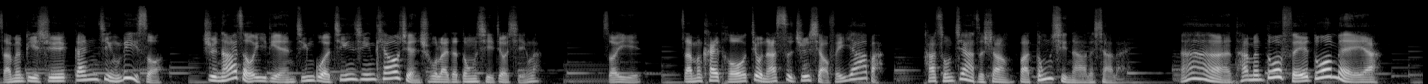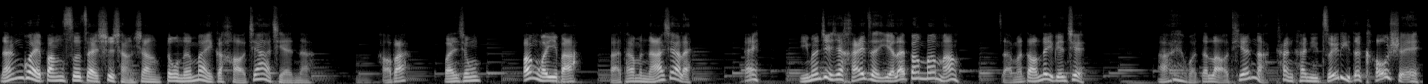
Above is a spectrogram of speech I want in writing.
咱们必须干净利索，只拿走一点经过精心挑选出来的东西就行了。所以，咱们开头就拿四只小肥鸭吧。他从架子上把东西拿了下来。啊，它们多肥多美呀！难怪邦斯在市场上都能卖个好价钱呢。好吧，欢兄，帮我一把，把它们拿下来。哎，你们这些孩子也来帮帮忙。咱们到那边去。哎，我的老天哪！看看你嘴里的口水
